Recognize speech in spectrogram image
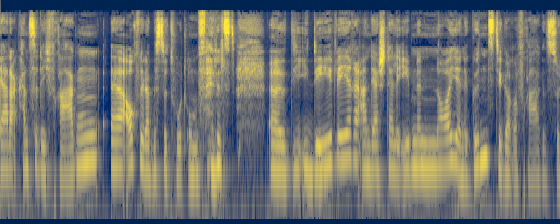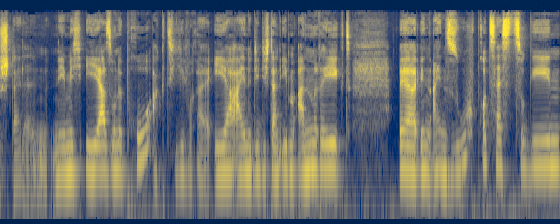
Ja, da kannst du dich fragen, äh, auch wieder bis du tot umfällst. Äh, die Idee wäre, an der Stelle eben eine neue, eine günstigere Frage zu stellen, nämlich eher so eine proaktivere, eher eine, die dich dann eben anregt, äh, in einen Suchprozess zu gehen,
